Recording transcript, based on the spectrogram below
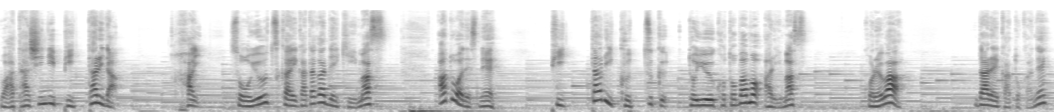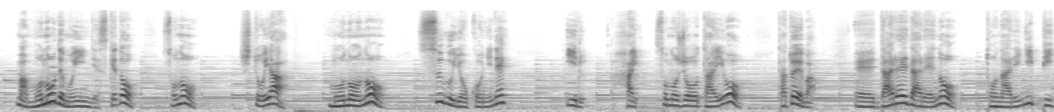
私にぴったりだ。はい。そういう使い方ができます。あとはですね、ぴったりくっつくという言葉もあります。これは誰かとかね、まあ物でもいいんですけど、その人や物のすぐ横にね、いる。はい。その状態を、例えば、えー、誰々の隣にぴっ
